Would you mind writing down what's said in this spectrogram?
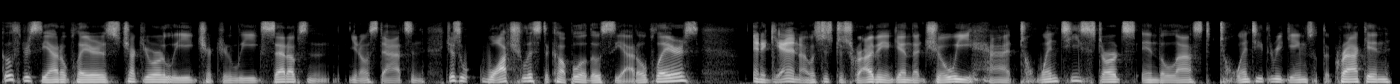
go through Seattle players, check your league, check your league setups and you know stats, and just watch list a couple of those Seattle players. And again, I was just describing again that Joey had 20 starts in the last 23 games with the Kraken.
